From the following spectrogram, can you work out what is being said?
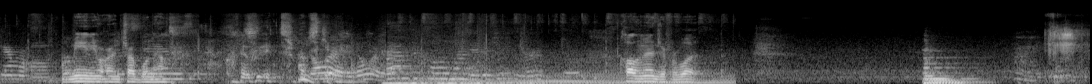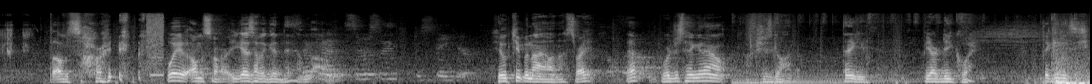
camera off. Me and you are in trouble now. I'm just Don't worry, don't worry. I have to call my manager here. Call the manager for what? I'm sorry. Wait, I'm sorry. You guys have a good day. I'm not. Again, seriously, just stay here. He'll keep an eye on us, right? Yep. We're just hanging out. She's gone. Thank you. Be our decoy. Take it easy.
